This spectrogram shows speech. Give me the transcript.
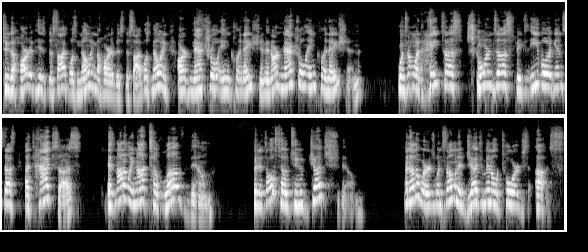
to the heart of his disciples, knowing the heart of his disciples, knowing our natural inclination. And our natural inclination, when someone hates us, scorns us, speaks evil against us, attacks us, is not only not to love them, but it's also to judge them. In other words, when someone is judgmental towards us,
